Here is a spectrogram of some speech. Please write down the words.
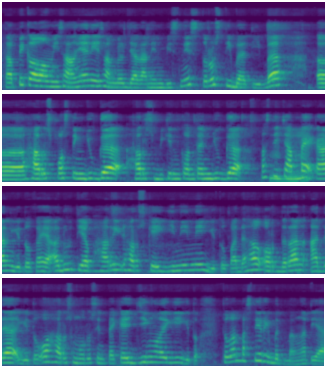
tapi kalau misalnya nih sambil jalanin bisnis terus tiba-tiba uh, harus posting juga harus bikin konten juga. Pasti mm -hmm. capek kan gitu kayak aduh tiap hari harus kayak gini nih gitu. Padahal orderan ada gitu. Oh harus ngurusin packaging lagi gitu. Itu kan pasti ribet banget ya.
